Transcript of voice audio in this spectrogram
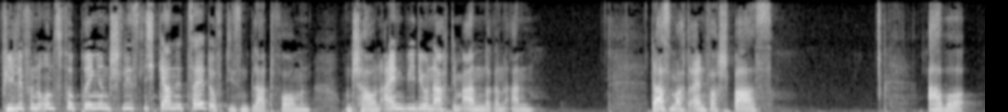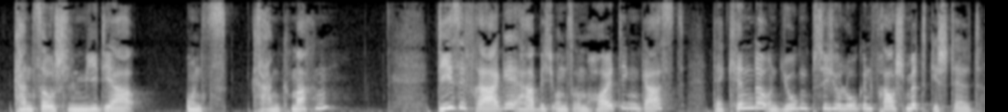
Viele von uns verbringen schließlich gerne Zeit auf diesen Plattformen und schauen ein Video nach dem anderen an. Das macht einfach Spaß. Aber kann Social Media uns krank machen? Diese Frage habe ich unserem heutigen Gast, der Kinder- und Jugendpsychologin Frau Schmidt, gestellt.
